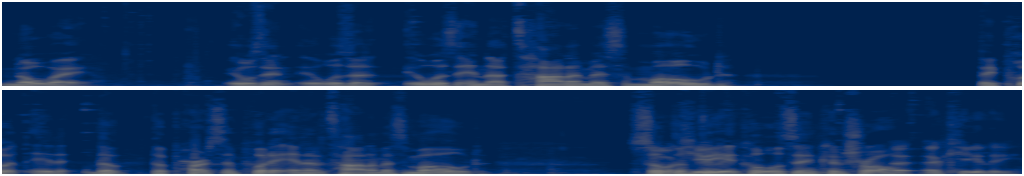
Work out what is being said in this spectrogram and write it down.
No way. It was in. It was a. It was in autonomous mode. They put it. The the person put it in autonomous mode, so, So the Akili- vehicle is in control. Uh, Akili.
